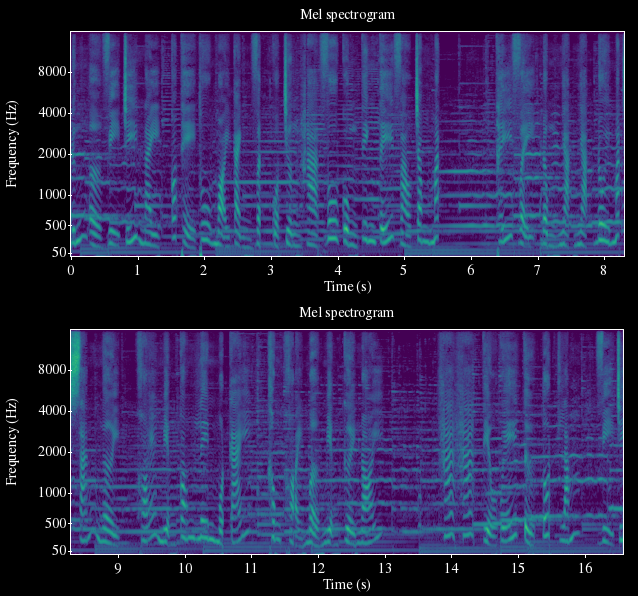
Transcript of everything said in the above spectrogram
Đứng ở vị trí này có thể thu mọi cảnh vật của trường Hà vô cùng tinh tế vào trong mắt. Thấy vậy, đồng nhạc nhạc đôi mắt sáng ngời, Khóe miệng cong lên một cái, Không khỏi mở miệng cười nói. Ha ha, tiểu quế tử tốt lắm Vị trí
